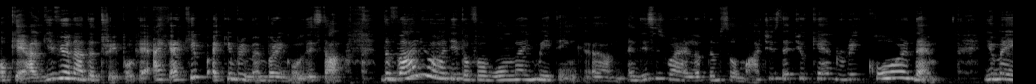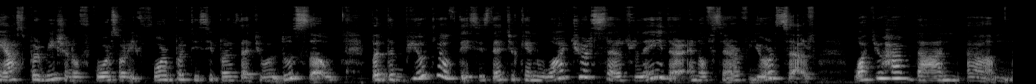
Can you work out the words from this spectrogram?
okay i'll give you another trip okay? I, I, keep i keep remembering all this stuff. The value added of a online meeting um, and this is why i love them so much is that you can record them. You may ask permission of course or inform participants that you will do so but the beauty of this is that you can watch yourself later and observe yourself what you have done um,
